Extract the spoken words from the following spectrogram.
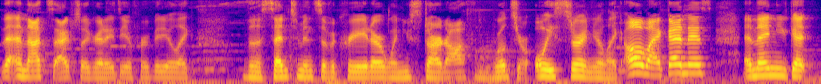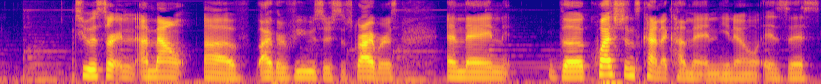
that, and that's actually a great idea for a video. Like the sentiments of a creator when you start off and the world's your oyster and you're like, oh my goodness, and then you get to a certain amount of either views or subscribers and then the questions kind of come in you know is this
